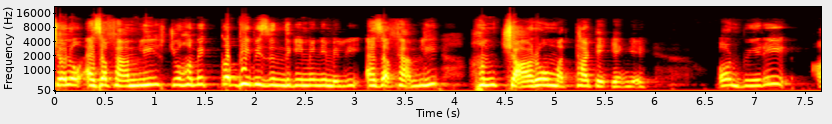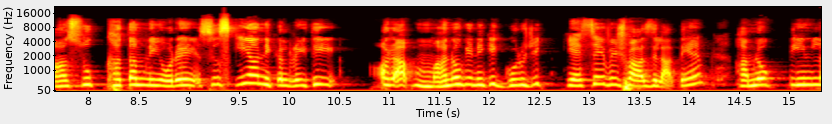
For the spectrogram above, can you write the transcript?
चलो एज अ फैमिली जो हमें कभी भी ज़िंदगी में नहीं मिली एज अ फैमिली हम चारों मत्था टेकेंगे। और मेरे आँसू खत्म नहीं हो रहे, सिस्कियाँ निकल रही थी। और आप मानोगे नहीं कि गुरुजी कैसे विश्वास दिलाते हैं? हम लोग तीन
